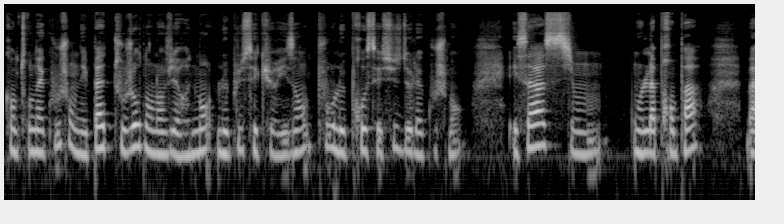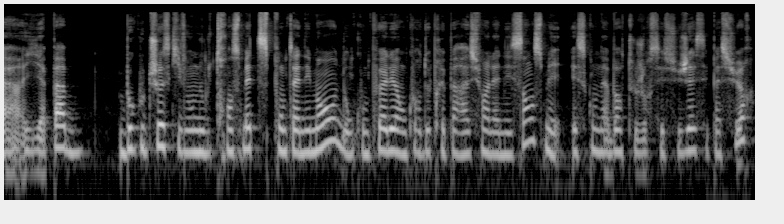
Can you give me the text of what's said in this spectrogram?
Quand on accouche, on n'est pas toujours dans l'environnement le plus sécurisant pour le processus de l'accouchement. Et ça, si on ne l'apprend pas, bah, il n'y a pas beaucoup de choses qui vont nous le transmettre spontanément, donc on peut aller en cours de préparation à la naissance, mais est-ce qu'on aborde toujours ces sujets? C'est pas sûr.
